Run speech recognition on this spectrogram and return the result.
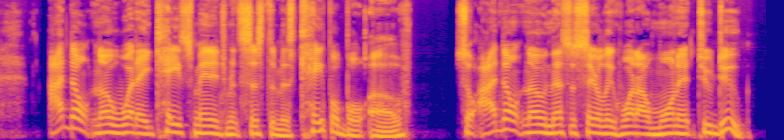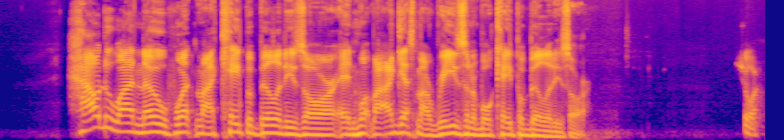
I don't know what a case management system is capable of, so I don't know necessarily what I want it to do. How do I know what my capabilities are and what my, I guess, my reasonable capabilities are? Sure.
